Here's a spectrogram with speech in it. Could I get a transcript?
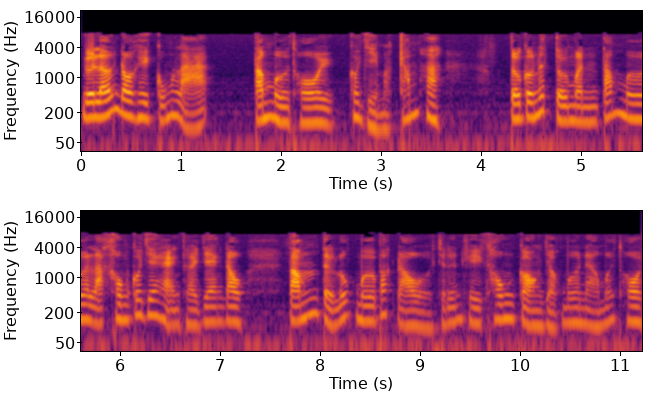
Người lớn đôi khi cũng lạ. Tắm mưa thôi, có gì mà cấm ha. Tụi con nít tụi mình tắm mưa là không có giới hạn thời gian đâu. Tắm từ lúc mưa bắt đầu cho đến khi không còn giọt mưa nào mới thôi.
